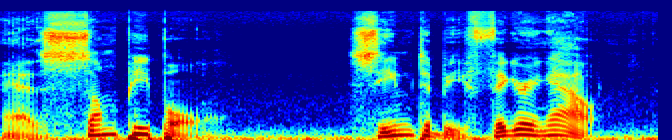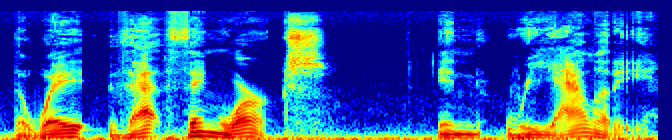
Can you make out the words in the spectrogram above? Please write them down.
As some people seem to be figuring out the way that thing works in reality.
